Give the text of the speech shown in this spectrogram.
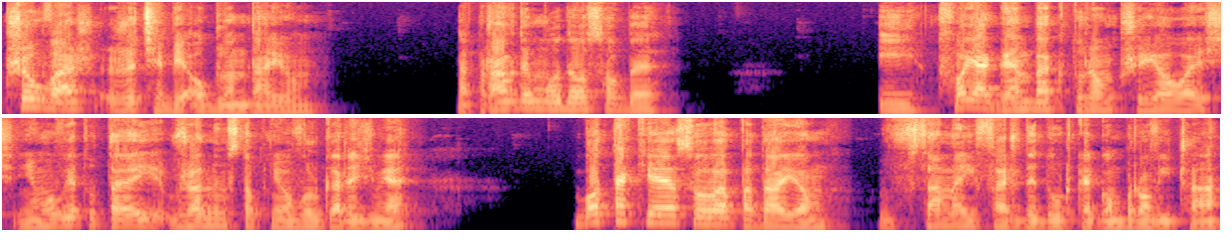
przyuważ, że ciebie oglądają naprawdę młode osoby i twoja gęba, którą przyjąłeś, nie mówię tutaj w żadnym stopniu o wulgaryzmie, bo takie słowa padają w samej Ferdydurkę Gombrowicza.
